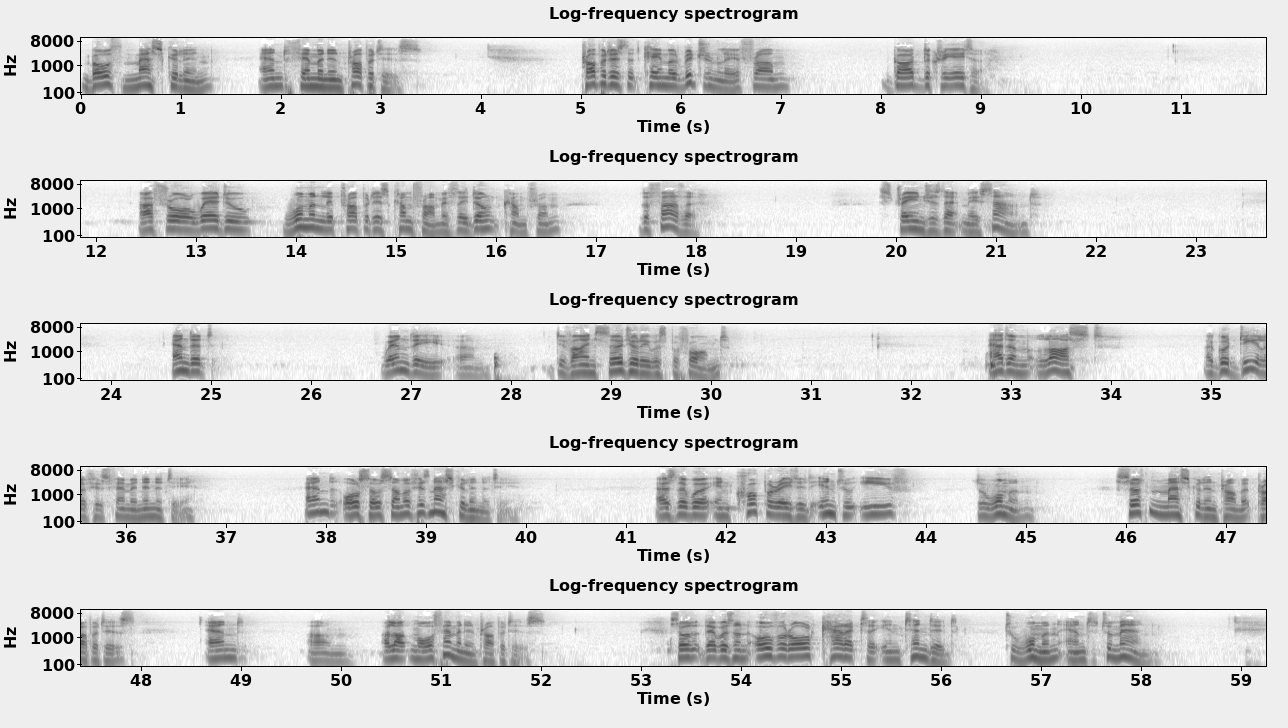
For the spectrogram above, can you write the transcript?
both masculine and feminine properties. Properties that came originally from God the Creator. After all, where do womanly properties come from if they don't come from the Father? Strange as that may sound. And that when the um, divine surgery was performed, Adam lost a good deal of his femininity and also some of his masculinity as there were incorporated into Eve, the woman, certain masculine properties and um, a lot more feminine properties. So that there was an overall character intended to woman and to man.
